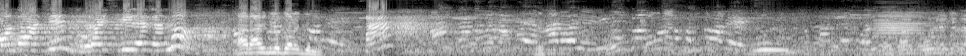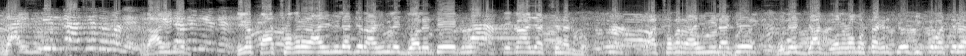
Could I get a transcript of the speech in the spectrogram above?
বন্ধ আছে রাইস মিলের জন্য? আর রাজ মিলের জলের জন্য। হ্যাঁ? রাইস মিলটা আছে তোমাদের। এখানে পাঁচ ছখানা রাজ মিল আছে রাজমিলের জলেতে হ্যাঁ। টেকা যাচ্ছে না একদম। পাঁচ ছখানা রাজ মিল আছে ওদের যা জলের অবস্থা এখানে কেউ দেখতে পাচ্ছে না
